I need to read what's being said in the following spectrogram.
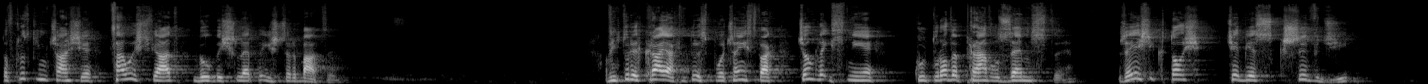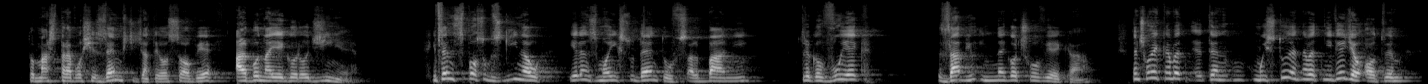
to w krótkim czasie cały świat byłby ślepy i szczerbaty. W niektórych krajach, w niektórych społeczeństwach ciągle istnieje kulturowe prawo zemsty, że jeśli ktoś ciebie skrzywdzi, to masz prawo się zemścić na tej osobie albo na jego rodzinie. I w ten sposób zginął jeden z moich studentów z Albanii, którego wujek zabił innego człowieka. Ten człowiek nawet, ten mój student nawet nie wiedział o tym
